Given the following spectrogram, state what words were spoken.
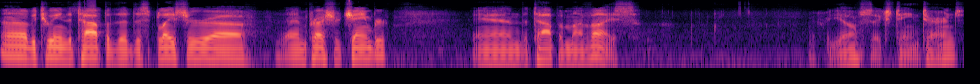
uh, between the top of the displacer uh, and pressure chamber and the top of my vise. There we go, 16 turns.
